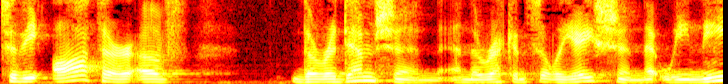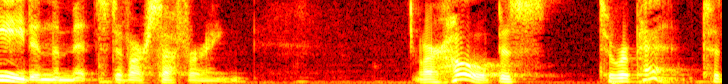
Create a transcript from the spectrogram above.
to the author of the redemption and the reconciliation that we need in the midst of our suffering. Our hope is to repent, to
